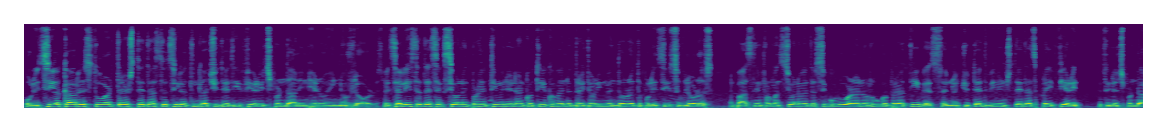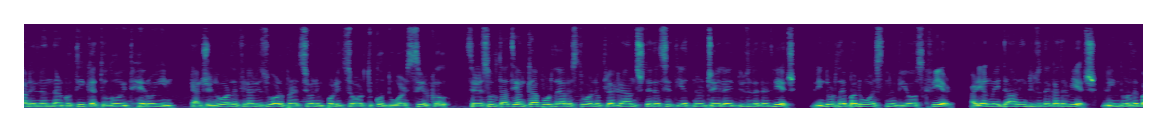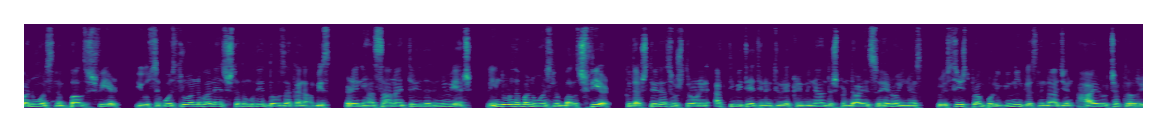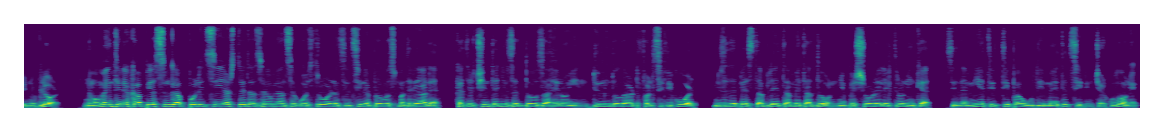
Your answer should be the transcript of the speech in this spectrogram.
Policia ka arrestuar tre shtetas të cilët nga qyteti i Fierit shpërndanin heroinë në Vlorë. Specialistët e seksionit për hetimin e narkotikëve në drejtorinë vendore të policisë së Vlorës, në bazë të informacioneve të siguruara në rrugë operative se në qytet vinin shtetas prej Fierit, të cilët shpërndanin lëndë narkotike të llojit heroinë, kanë zhvilluar dhe finalizuar operacionin policor të koduar Circle. Si rezultat janë kapur dhe arrestuar në flagrancë shtetasit Jetnor Xhelaj, 48 vjeç, Lindur dhe banues në Vjoskë Fier, Arjan Mejdani, 44 vjeç, lindur dhe banues në Ballsh Fier, iu sekuestruan në banesë 17 doza kanabis. Reni Hasanaj, 31 vjeç, lindur dhe banues në Ballsh Fier. Këta shtetas ushtronin aktivitetin e tyre kriminal të shpërndarjes së heroinës, kryesisht pranë Poliklinikës në lagjen Hajro Çakërri në Vlorë. Në momentin e kapjes nga policia, shtetasve u janë sekuestruar në cilësinë e provës materiale 420 doza heroinë, 2.000 dollarë të falsifikuar, 25 tableta metadon, një peshore elektronike, si dhe mjeti tip Audi me të cilin qarkullonin.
